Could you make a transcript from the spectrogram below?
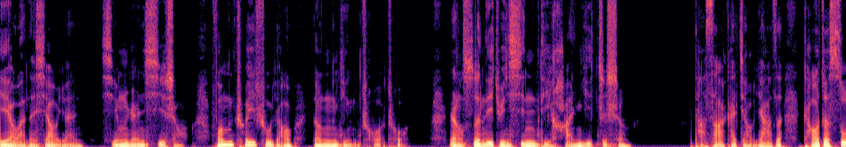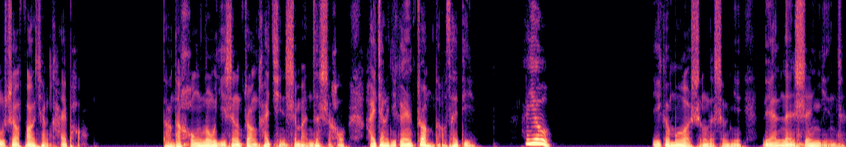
夜晚的校园，行人稀少，风吹树摇，灯影绰绰，让孙立军心底寒意直生。他撒开脚丫子，朝着宿舍方向开跑。当他轰隆一声撞开寝室门的时候，还将一个人撞倒在地。“哎呦！”一个陌生的声音连连呻吟着。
